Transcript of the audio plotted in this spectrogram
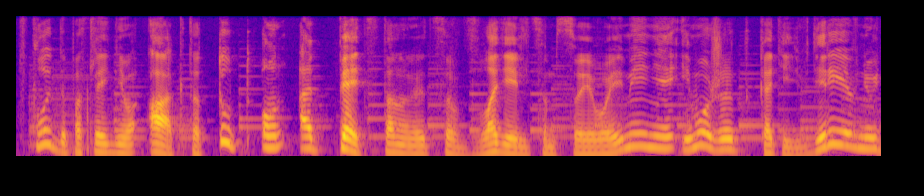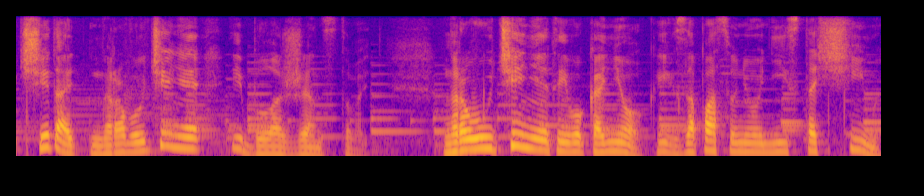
вплоть до последнего акта. Тут он опять становится владельцем своего имения и может катить в деревню, читать нравоучения и блаженствовать. Нравоучение – это его конек, их запасы у него неистощимы.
